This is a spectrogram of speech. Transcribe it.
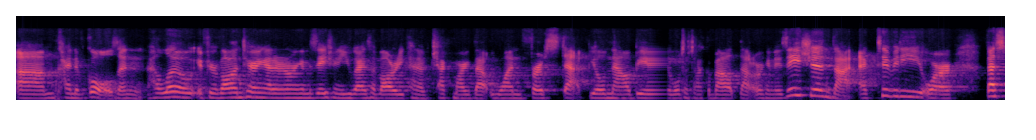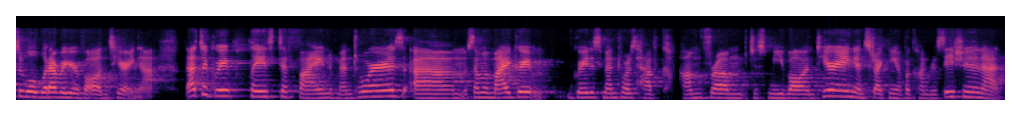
um, kind of goals. And hello if you're volunteering at an organization you guys have already kind of checkmarked that one first step. You'll now be able to talk about that organization that activity or festival whatever you're volunteering at. That's a great place to find mentors. Um, some of my great greatest mentors have come from just me volunteering and striking up a conversation at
